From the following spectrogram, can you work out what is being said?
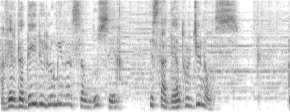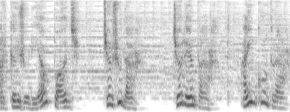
A verdadeira iluminação do ser está dentro de nós. Arcanjo Uriel pode te ajudar, te orientar a encontrar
